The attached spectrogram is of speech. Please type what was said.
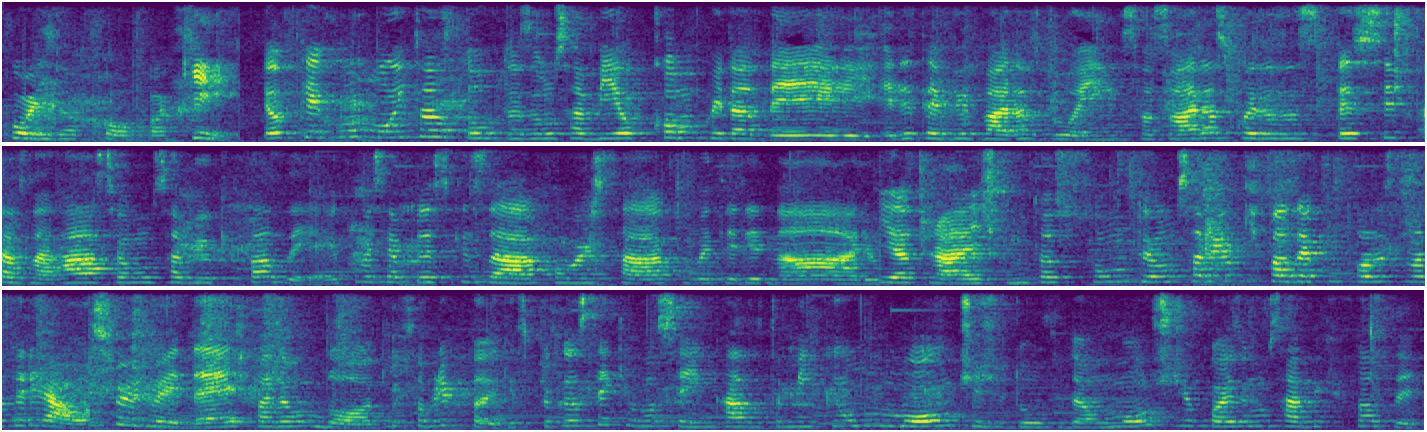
coisa fofa aqui, eu fiquei com muitas dúvidas, eu não sabia como cuidar dele, ele teve várias doenças, várias coisas específicas da raça, eu não sabia o que fazer. Aí eu comecei a pesquisar, conversar com o veterinário, ir atrás de muito assunto, eu não sabia o que fazer com todo esse material. Surgiu a ideia de fazer um blog sobre pugs, porque eu sei que você em casa também tem um monte de dúvida, um monte de coisa e não sabe o que fazer.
